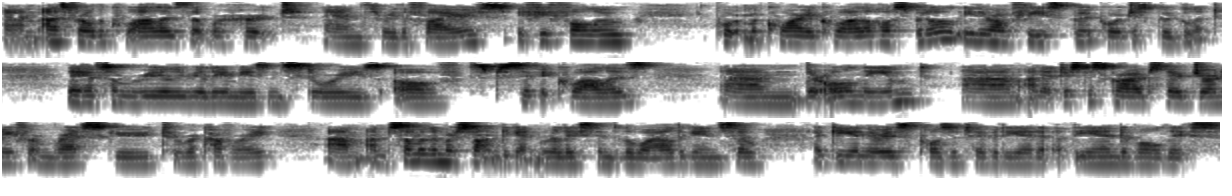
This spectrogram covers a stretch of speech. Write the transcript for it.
Um, as for all the koalas that were hurt um, through the fires, if you follow Port Macquarie Koala Hospital, either on Facebook or just Google it. They have some really, really amazing stories of specific koalas. Um, they're all named, um, and it just describes their journey from rescue to recovery. Um, and some of them are starting to get released into the wild again. So, again, there is positivity at, at the end of all this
